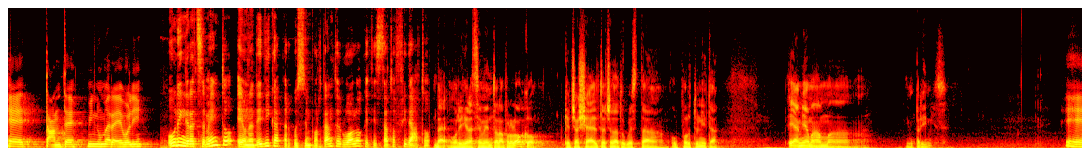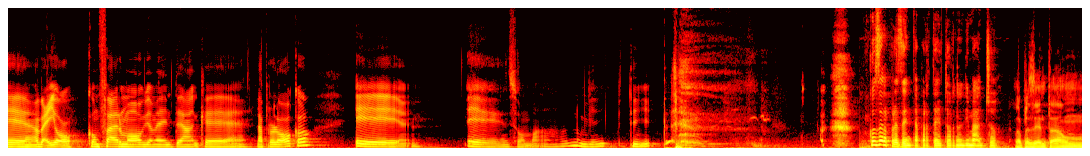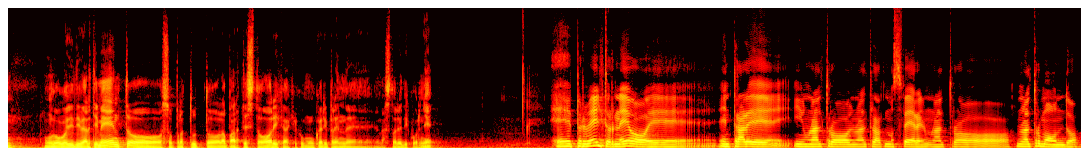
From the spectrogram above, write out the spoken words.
E tante, innumerevoli. Un ringraziamento e una dedica per questo importante ruolo che ti è stato affidato. Beh, un ringraziamento alla Proloco che ci ha scelto e ci ha dato questa opportunità e a mia mamma in primis. E vabbè, io confermo ovviamente anche la Proloco e, e insomma non mi viene niente. Cosa rappresenta per te il torneo di maggio? Rappresenta un, un luogo di divertimento, soprattutto la parte storica che comunque riprende la storia di Cornier. E per me il torneo è entrare in, un altro- in un'altra atmosfera, in un altro, in un altro mondo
